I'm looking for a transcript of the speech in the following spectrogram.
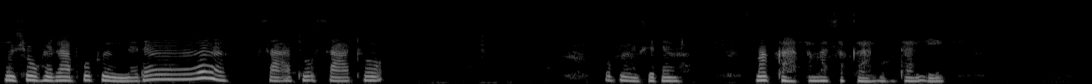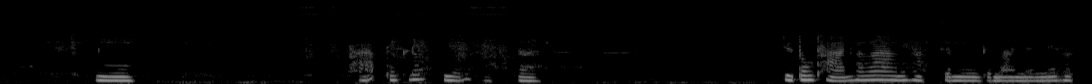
ผู้โชคให้ลาบผู้พึ่งนะเด้อ สาธุ สาธุ ผู้พึ่งสิได้มากราบนมัสการองค์ท่านอีก มีพระเล็กๆเยอะเลย อยู่ตรงฐานข้างล่างนี่ค่ะ จะมีประมาณนั้นนี้ค่ะ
